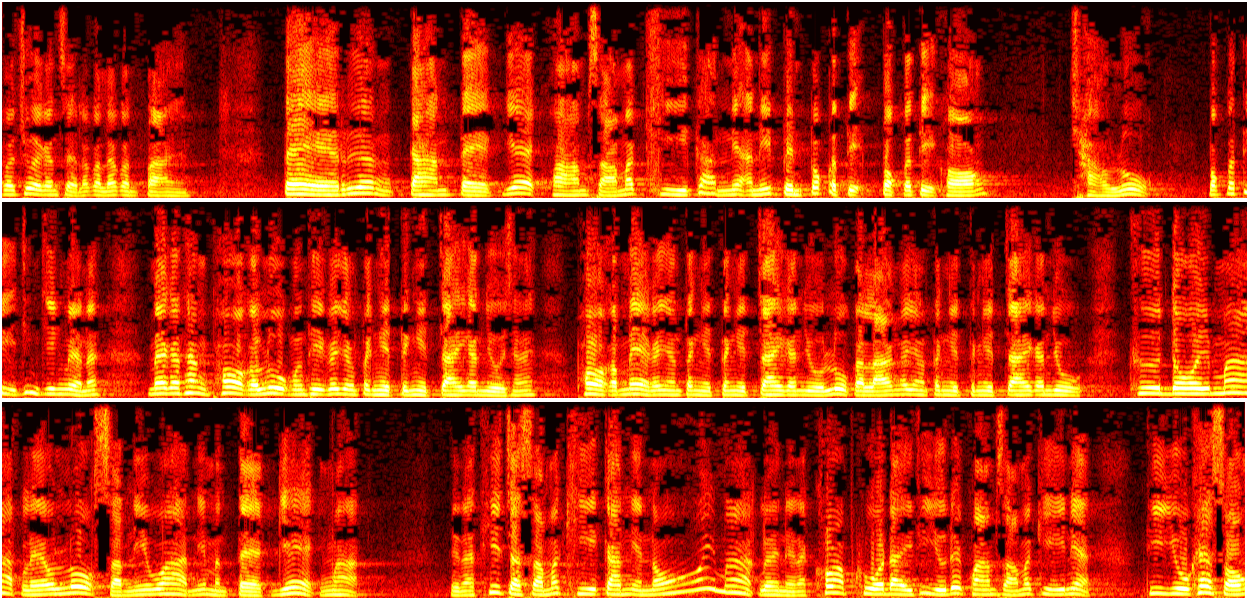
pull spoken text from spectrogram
พอช่วยกันเสร็จแล้วก็แล้วกันไป แต่เรื่องการแตกแยกความสามัคคีกันเนี่ยอันนี้เป็นปกติปกติของชาวโลก ปกติจริง ๆ เลยนะแม้กระทั่งพ่อกับลูกบางทีก็ยังตังเหิดตังเหิดใจกันอยู่ใช่ไหมพ่อกับแม่ก็ยังตังเหิดตังเหิดใจกันอยู่ ลูกกับหลานก็ยังตังเหิดตังเหิดใจกันอยู่ คือโดยมากแล้วโลกสันนิวาสนี่มันแตกแยกมากเนี่ยนะที่จะสามัคคีกันเนี่ยน้อยมากเลยเนี่ยนะครอบครัวใดที่อยู่ด้วยความสามัคคีเนี่ย ที่อยู่แค่สอง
